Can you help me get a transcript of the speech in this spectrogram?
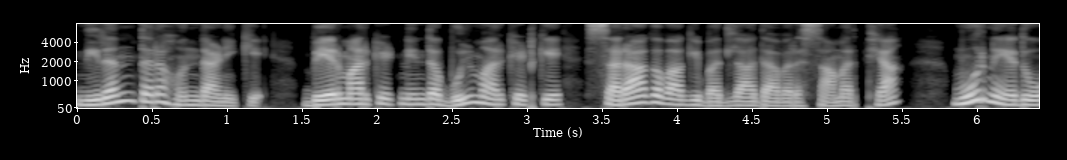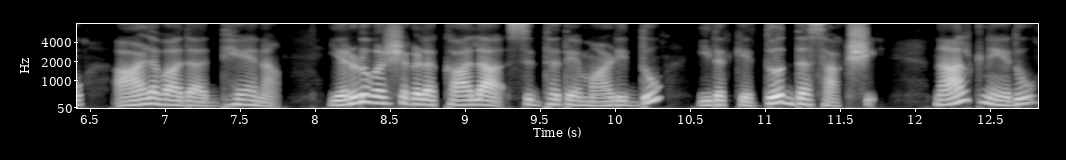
ನಿರಂತರ ಹೊಂದಾಣಿಕೆ. ಬೇರ್ ಮಾರ್ಕೆಟ್ನಿಂದ ಬುಲ್ ಮಾರ್ಕೆಟ್ಗೆ ಸರಾಗವಾಗಿ ಬದಲಾದ ಅವರ ಸಾಮರ್ಥ್ಯ. ಮೂರನೆಯದು, ಆಳವಾದ ಅಧ್ಯಯನ. ಎರಡು ವರ್ಷಗಳ ಕಾಲ ಸಿದ್ಧತೆ ಮಾಡಿದ್ದು ಇದಕ್ಕೆ ದೊಡ್ಡ ಸಾಕ್ಷಿ. ನಾಲ್ಕನೆಯದು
